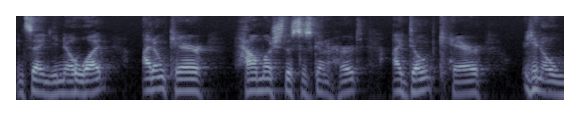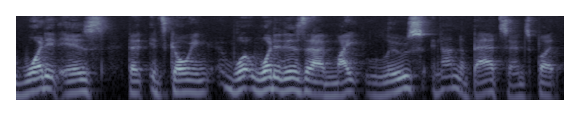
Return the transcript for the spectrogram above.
and saying, you know what, I don't care how much this is going to hurt. I don't care, you know, what it is that it's going, what, what it is that I might lose, and not in a bad sense, but,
